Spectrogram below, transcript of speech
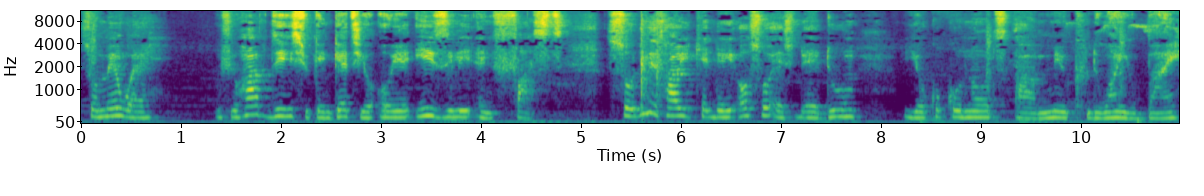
So meanwhile if you have this you can get your oil easily and fast. So this is how you can they also uh, do your coconut uh, milk the one you buy.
